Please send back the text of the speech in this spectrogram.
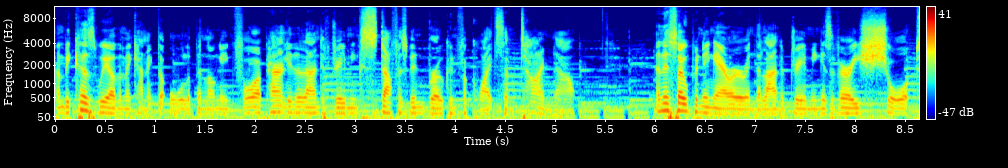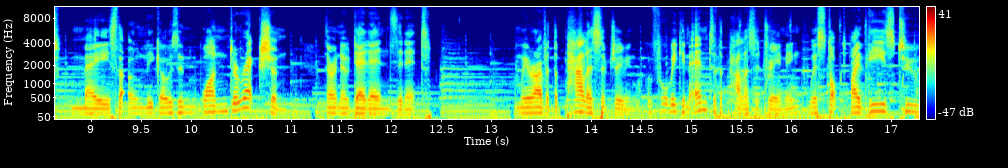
And because we are the mechanic that all have been longing for, apparently the land of dreaming stuff has been broken for quite some time now. And this opening area in the land of dreaming is a very short maze that only goes in one direction. There are no dead ends in it and we arrive at the Palace of Dreaming. Before we can enter the Palace of Dreaming, we're stopped by these two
